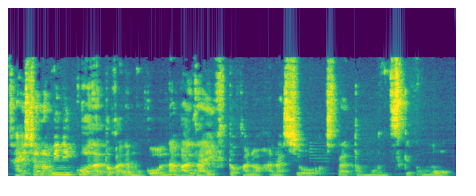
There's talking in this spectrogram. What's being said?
最初のミニ講座とかでもこう、長財布とかの話をしたと思うんですけども、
